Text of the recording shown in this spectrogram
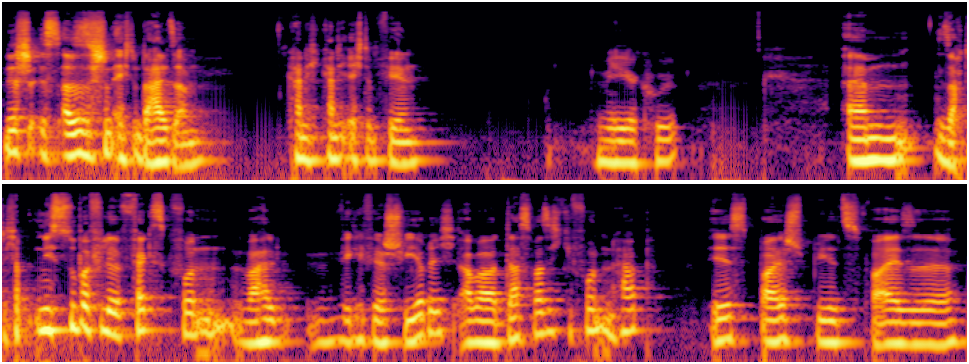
Das ist, also, es ist schon echt unterhaltsam. Kann ich, kann ich echt empfehlen. Mega cool. Ähm, wie gesagt, ich habe nicht super viele Facts gefunden, war halt wirklich wieder schwierig, aber das, was ich gefunden habe, ist beispielsweise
